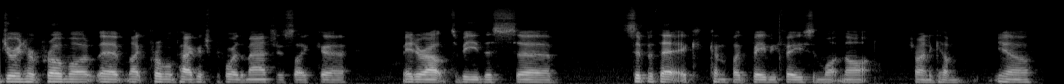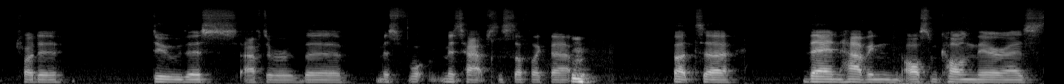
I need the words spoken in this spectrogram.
during her promo, uh, like promo package before the match, is like uh, made her out to be this uh, sympathetic kind of like baby face and whatnot trying to come, you know, try to do this after the mis- mishaps and stuff like that. Hmm. But uh, then having Awesome Kong there as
